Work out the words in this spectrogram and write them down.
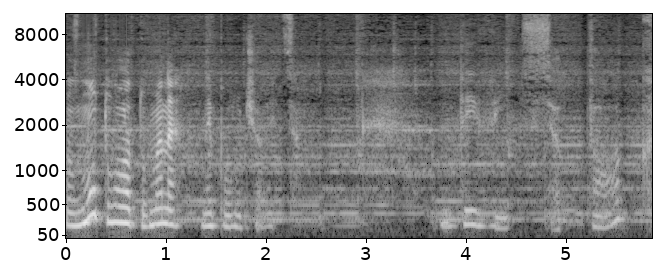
розмотувала, то в мене не виходить. Дивіться, так.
